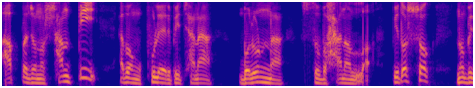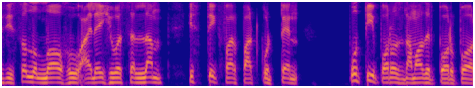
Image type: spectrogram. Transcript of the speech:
আপনার জন্য শান্তি এবং ফুলের বিছানা, বলুন না সুবহানাল্লাহ। বিদর্শক নবীজি সাল্লু আলহি ওয়াসাল্লাম ইস্তিকফার পাঠ করতেন। প্রতি পরজ নামাজের পর পর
